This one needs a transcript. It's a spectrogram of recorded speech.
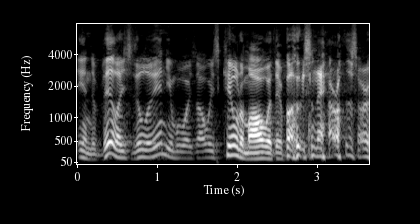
in the village. The little Indian boys always killed them all with their bows and arrows or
